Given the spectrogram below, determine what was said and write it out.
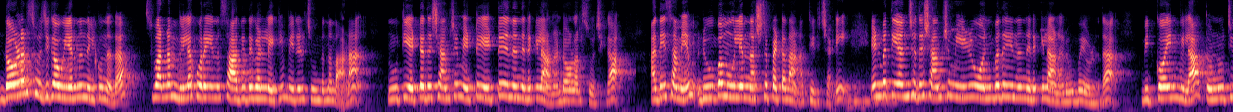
ഡോളർ സൂചിക ഉയർന്നു നിൽക്കുന്നത് സ്വർണം വില കുറയുന്ന സാധ്യതകളിലേക്ക് വിരൽ ചൂണ്ടുന്നതാണ്. നൂറ്റി എട്ട് ദശാംശം എട്ട് എട്ട് എന്ന നിരക്കിലാണ് ഡോളർ സൂചിക. അതേസമയം രൂപമൂല്യം നഷ്ടപ്പെട്ടതാണ് തിരിച്ചടി. എൺപത്തി അഞ്ച് ദശാംശം ഏഴ് ഒൻപത് എന്ന നിരക്കിലാണ് രൂപയുള്ളത്. ബിറ്റ്കോയിൻ വില തൊണ്ണൂറ്റി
